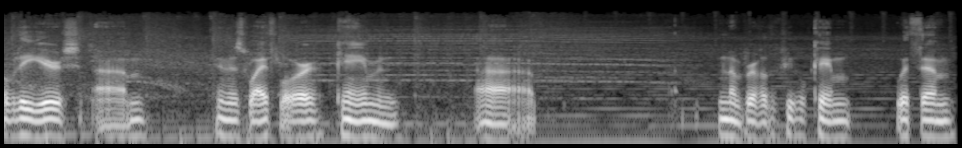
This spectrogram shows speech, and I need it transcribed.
over the years. Um, and his wife Laura came, and uh, a number of other people came with them,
